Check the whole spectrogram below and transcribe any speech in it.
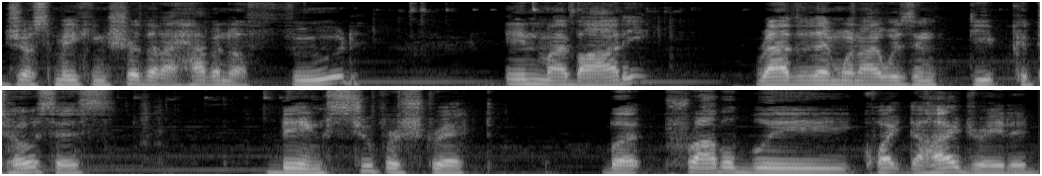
just making sure that I have enough food in my body rather than when I was in deep ketosis, being super strict, but probably quite dehydrated,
